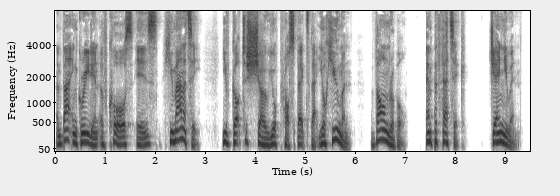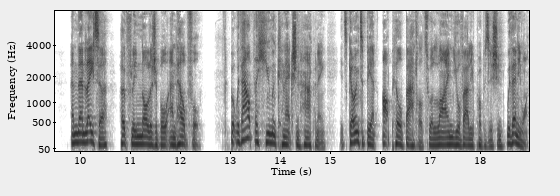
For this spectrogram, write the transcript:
And that ingredient, of course, is humanity. You've got to show your prospect that you're human, vulnerable, empathetic, genuine, and then later, hopefully knowledgeable and helpful. But without the human connection happening, it's going to be an uphill battle to align your value proposition with anyone.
